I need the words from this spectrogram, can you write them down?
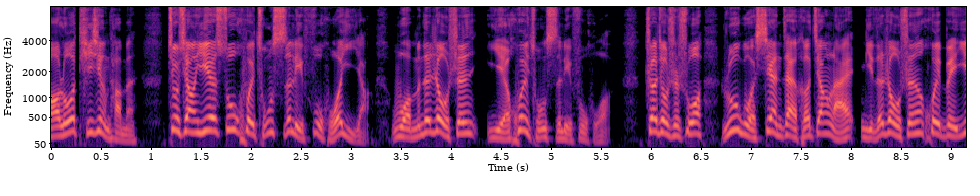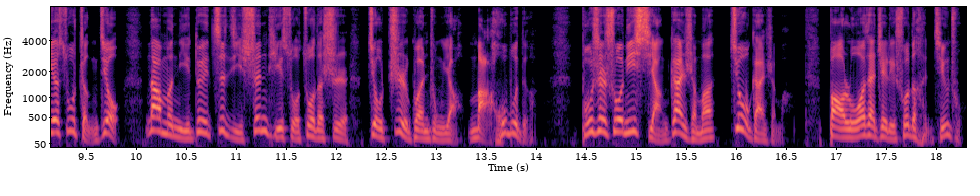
保罗提醒他们，就像耶稣会从死里复活一样，我们的肉身也会从死里复活。这就是说，如果现在和将来你的肉身会被耶稣拯救，那么你对自己身体所做的事就至关重要，马虎不得。不是说你想干什么就干什么。保罗在这里说得很清楚，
